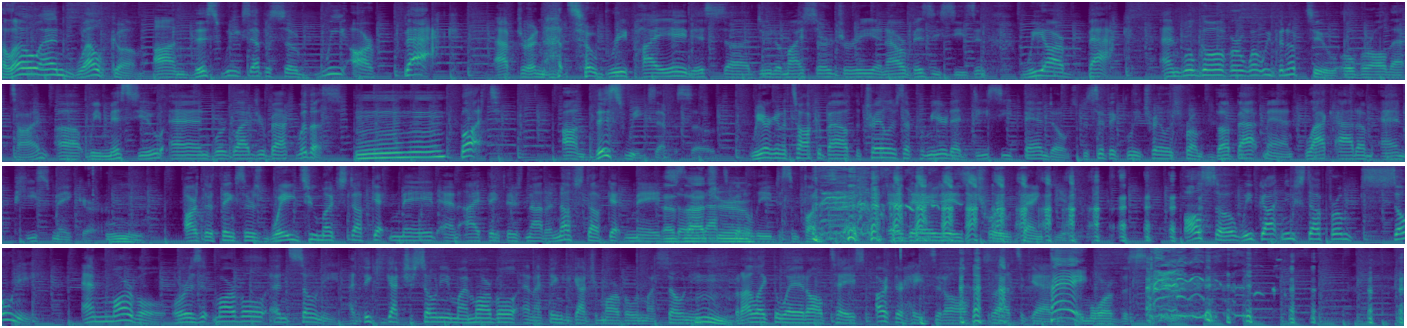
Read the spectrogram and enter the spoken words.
Hello and welcome. On this week's episode, we are back after a not so brief hiatus uh, due to my surgery and our busy season. We are back and we'll go over what we've been up to over all that time. Uh, we miss you and we're glad you're back with us. Mm-hmm. But on this week's episode, we are going to talk about the trailers that premiered at DC Fandom, specifically trailers from The Batman, Black Adam, and Peacemaker. Ooh. Arthur thinks there's way too much stuff getting made, and I think there's not enough stuff getting made. That's so not that's going to lead to some fun discussions. and it is true. Thank you. Also, we've got new stuff from Sony and Marvel, or is it Marvel and Sony? I think you got your Sony in my Marvel, and I think you got your Marvel in my Sony. Hmm. But I like the way it all tastes. Arthur hates it all, so that's again Hey! more of the same.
